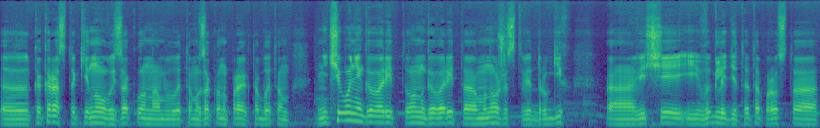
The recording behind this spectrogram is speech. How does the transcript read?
Как раз-таки новый закон об этом, законопроект об этом ничего не говорит. Он говорит о множестве множестве других э, вещей, и выглядит это просто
